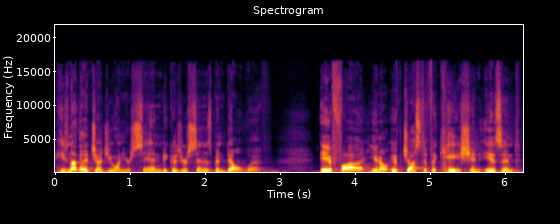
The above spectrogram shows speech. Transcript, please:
He's not going to judge you on your sin because your sin has been dealt with. If, uh, you know, if justification isn't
